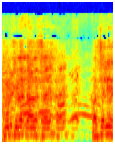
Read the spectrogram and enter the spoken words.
खूबसूरत डांस है। और चलिए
